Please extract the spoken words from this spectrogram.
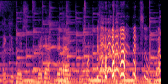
thank you guys dadah Dadah. Sumpah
